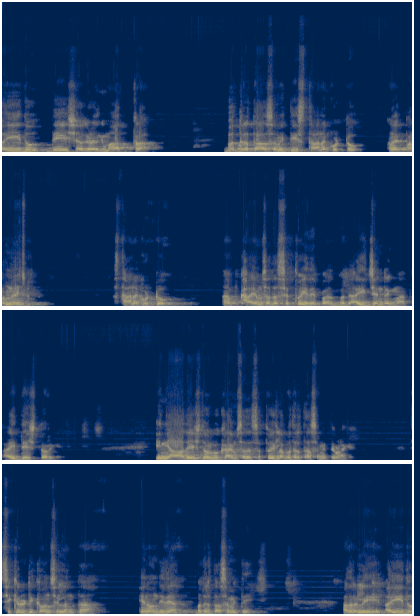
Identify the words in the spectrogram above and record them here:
ಐದು ದೇಶಗಳಿಗೆ ಮಾತ್ರ ಭದ್ರತಾ ಸಮಿತಿ ಸ್ಥಾನ ಕೊಟ್ಟು, ಅಂದ್ರೆ ಪರ್ಮನೆಂಟ್ ಸ್ಥಾನ ಕೊಟ್ಟು ಖಾಯಂ ಸದಸ್ಯತ್ವ ಇದೆ. ಐದ್ ಜನರಿಗೆ ಮಾತ್ರ, ಐದು ದೇಶದವರಿಗೆ. ಇನ್ ಯಾವ ದೇಶದವ್ರಿಗೂ ಕಾಯಂ ಸದಸ್ಯತ್ವ ಇಲ್ಲ ಭದ್ರತಾ ಸಮಿತಿ ಒಳಗೆ. ಸೆಕ್ಯೂರಿಟಿ ಕೌನ್ಸಿಲ್ ಅಂತ ಏನೋ ಒಂದಿದೆ ಅದು, ಭದ್ರತಾ ಸಮಿತಿ. ಅದರಲ್ಲಿ ಐದು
